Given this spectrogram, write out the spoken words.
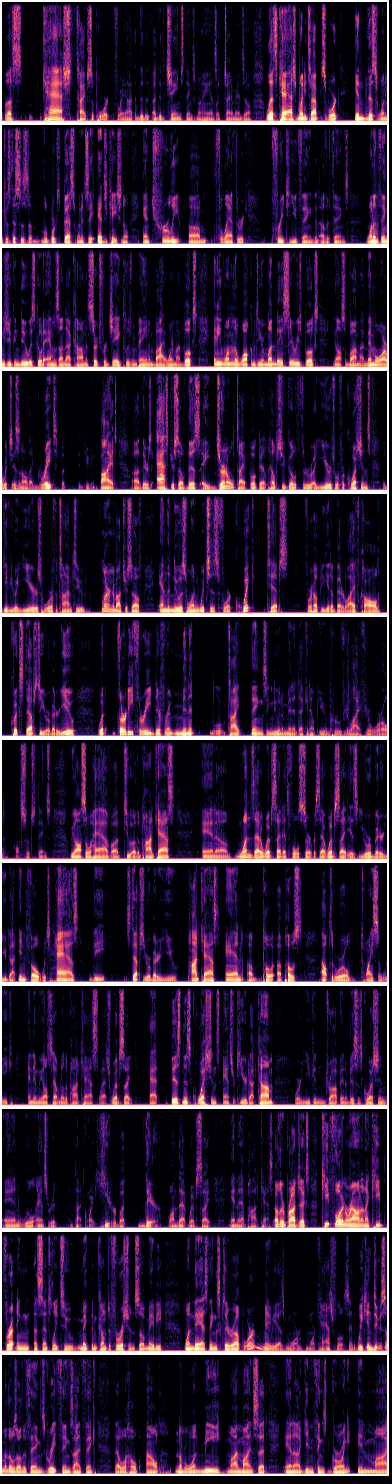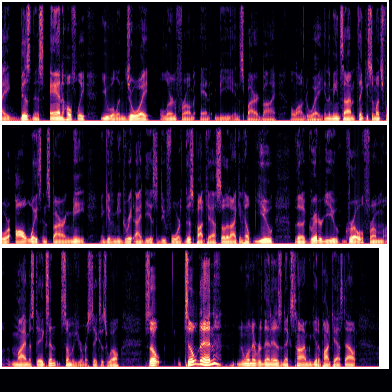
less cash type support for you. I did I did the change things in my hands like Johnny Manziel. Less cash, money type support in this one because this is a, works best when it's a educational and truly um, philanthropic, free to you thing than other things. One of the things you can do is go to Amazon.com and search for J. Cleveland Payne and buy one of my books. Any one of the Welcome to Your Monday series books. You can also buy my memoir, which isn't all that great, but you can buy it. Uh, there's Ask Yourself This, a journal type book that helps you go through a year's worth of questions that give you a year's worth of time to learn about yourself. And the newest one, which is for quick tips for help you get a better life, called Quick Steps to Your Better You, with 33 different minute type things you can do in a minute that can help you improve your life, your world, all sorts of things. We also have uh, two other podcasts, and uh, one's at a website that's full service. That website is yourbetteryou.info, which has the Steps Your Better You podcast and a, po- a post out to the world twice a week. And then we also have another podcast slash website at businessquestionsansweredhere.com where you can drop in a business question and we'll answer it not quite here, but there on that website and that podcast. Other projects keep floating around, and I keep threatening essentially to make them come to fruition. So maybe one day as things clear up, or maybe as more more cash flows in, we can do some of those other things. Great things, I think, that will help out. Number one, me, my mindset, and uh, getting things growing in my business, and hopefully you will enjoy, learn from, and be inspired by along the way. In the meantime, thank you so much for always inspiring me and giving me great ideas to do for this podcast so that I can help you, the greater you, grow from my mistakes and some of your mistakes as well. So, till then, whenever then is, next time we get a podcast out,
